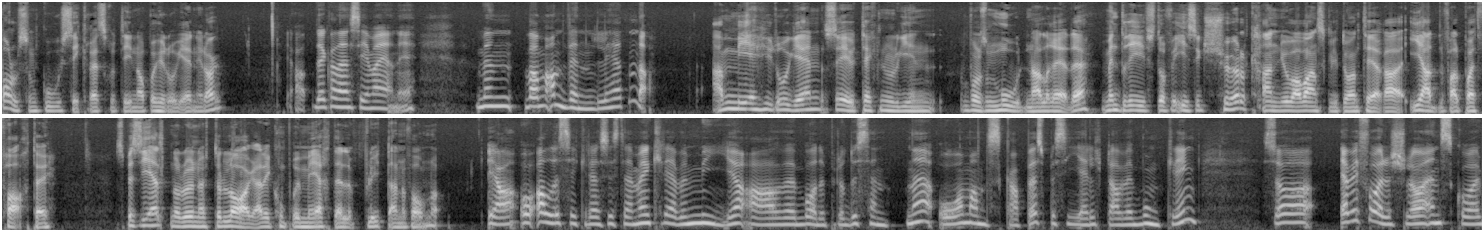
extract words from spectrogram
voldsomt gode sikkerhetsrutiner på hydrogen i dag. Ja, Det kan jeg si meg enig i. Men hva med anvendeligheten, da? Ja, med hydrogen så er jo teknologien voldsomt moden allerede, men drivstoffet i seg sjøl kan jo være vanskelig å håndtere, i alle fall på et fartøy. Spesielt når du er nødt til å lagre det i komprimert eller flytende form. Ja, og alle sikkerhetssystemer krever mye av både produsentene og mannskapet, spesielt av bunkring. Så jeg vil foreslå en score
